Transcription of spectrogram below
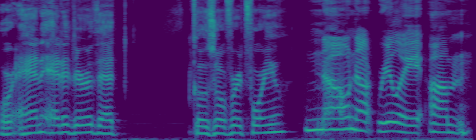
or an editor that goes over it for you? No, not really. Um,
